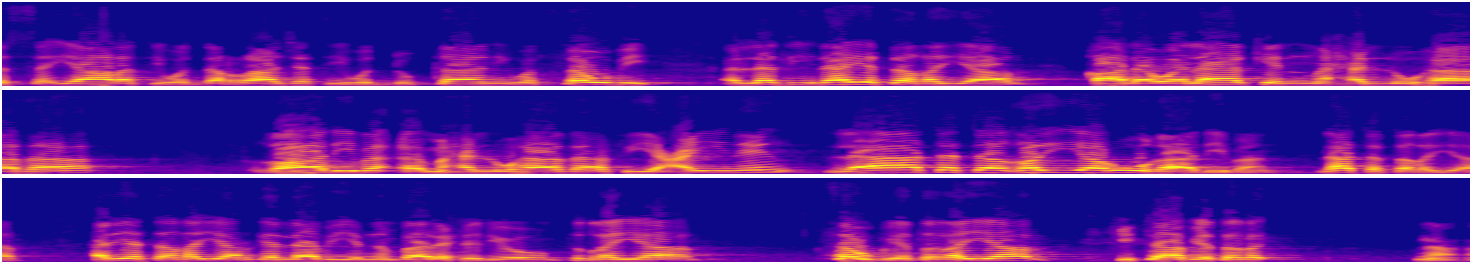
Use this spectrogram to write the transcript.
كالسيارة والدراجة والدكان والثوب الذي لا يتغير قال ولكن محل هذا غالبا محل هذا في عين لا تتغير غالبا لا تتغير. هل يتغير؟ قلابية من امبارح لليوم تتغير ثوب يتغير كتاب يتغير. نعم.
